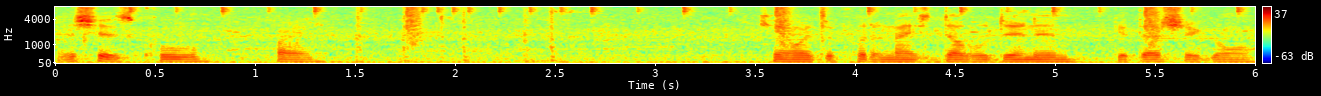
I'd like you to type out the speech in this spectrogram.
this shit is cool. Fine. Can't wait to put a nice double din in, get that shit going.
